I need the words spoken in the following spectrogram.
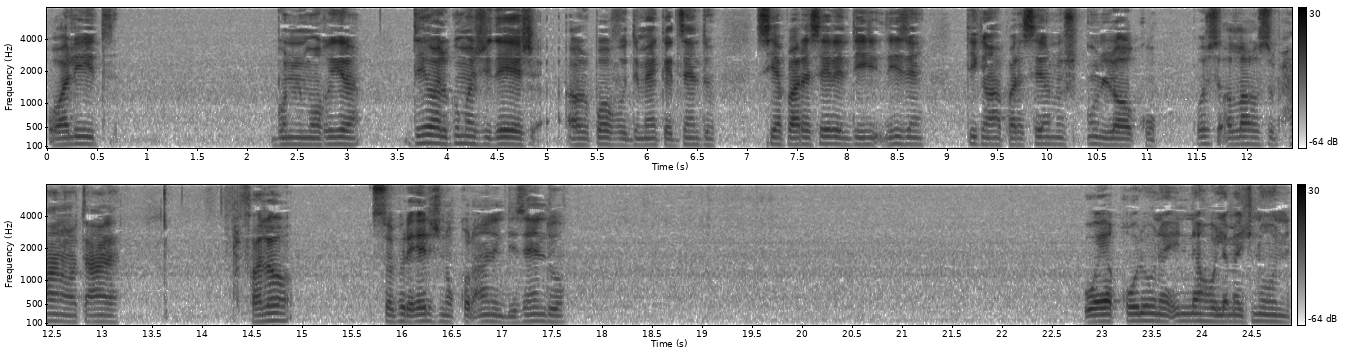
o Walid Bun Mughira deu algumas ideias ao povo de Meca dizendo se aparecerem dizem digam aparecer-nos um louco pois Allah subhanahu wa ta'ala falou sobre eles no Corão dizendo ويقولون إنه لمجنون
